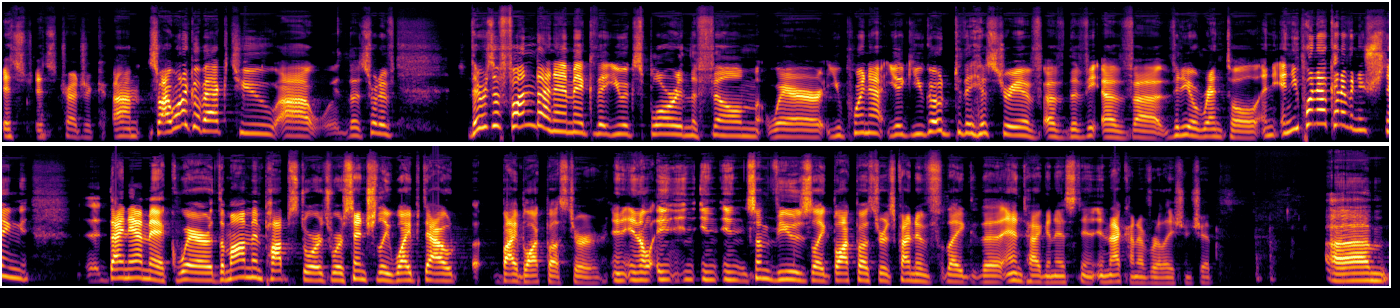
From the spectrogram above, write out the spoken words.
it's it's tragic. Um so i want to go back to uh the sort of there's a fun dynamic that you explore in the film where you point out you, you go to the history of of the of uh, video rental and and you point out kind of an interesting uh, dynamic where the mom and pop stores were essentially wiped out uh, by blockbuster and in in, in, in some views like blockbuster is kind of like the antagonist in, in that kind of relationship. Um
